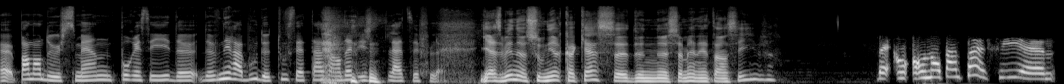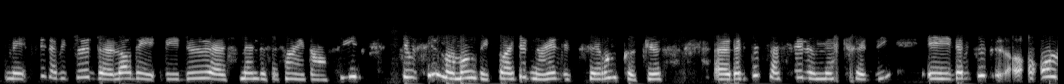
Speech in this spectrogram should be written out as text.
euh, pendant deux semaines pour essayer de, de venir à bout de tout cet agenda législatif-là. Yasmine, un souvenir cocasse d'une semaine intensive? Ben, on n'en parle pas assez, euh, mais d'habitude, lors des, des deux euh, semaines de session intensive, c'est aussi le moment des parties de Noël des différents caucus. Euh, d'habitude, ça se fait le mercredi. Et d'habitude, on, on le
